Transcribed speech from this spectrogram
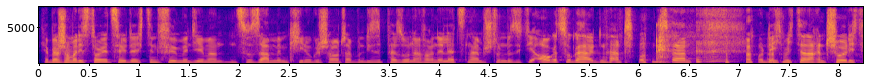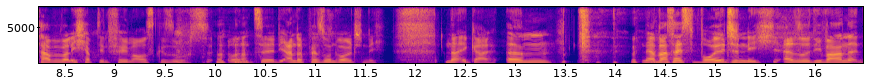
Ich habe ja schon mal die Story erzählt, dass ich den Film mit jemandem zusammen im Kino geschaut habe und diese Person einfach in der letzten halben Stunde sich die Augen zugehalten hat und, dann, und ich mich danach entschuldigt habe, weil ich habe den Film ausgesucht und äh, die andere Person wollte nicht. Na egal. Ähm, na, was heißt wollte nicht? Also die waren,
